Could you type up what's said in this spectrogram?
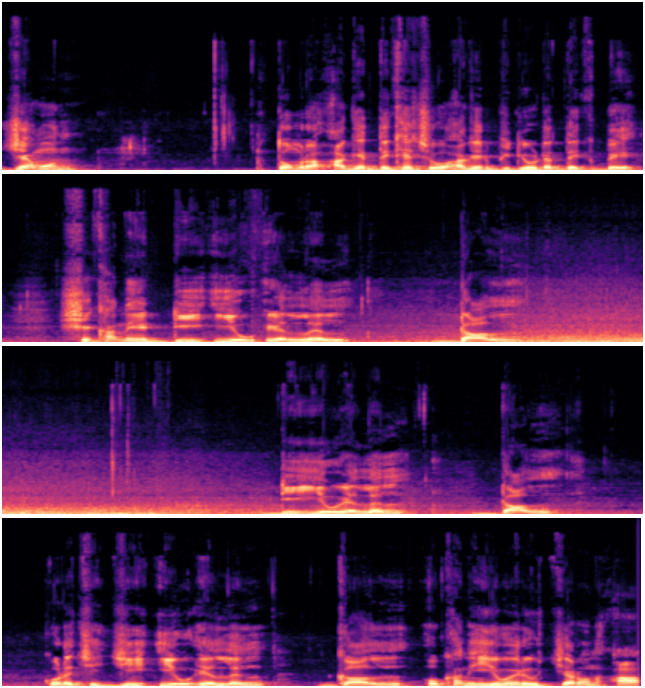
যেমন, তোমরা আগে দেখেছ, আগের ভিডিওটা দেখবে, সেখানে ডি ইউ এল এল ডাল। ডি ইউ এল এল ডাল করেছি, জি ইউ এল এল গাল। ওখানে ইউ এর উচ্চারণ আ।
